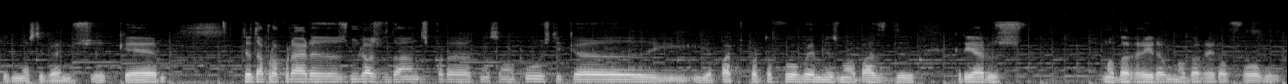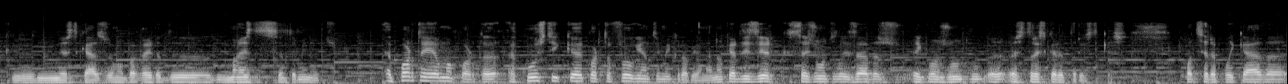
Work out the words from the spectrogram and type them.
que nós tivemos, eh, que é tentar procurar os melhores vedantes para a atenuação acústica e, e a parte de corta-fogo é mesmo à base de criar os, uma barreira, uma barreira ao fogo, que neste caso é uma barreira de mais de 60 minutos. A porta é uma porta acústica, corta-fogo e antimicrobiana. Não quer dizer que sejam utilizadas em conjunto eh, as três características. Pode ser aplicada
